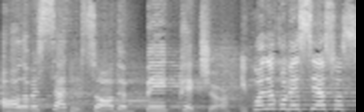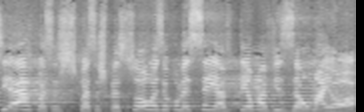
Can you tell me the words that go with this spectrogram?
all of a sudden saw the big picture. E quando eu comecei a associar com essas, com essas pessoas, eu comecei a ter uma visão maior.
